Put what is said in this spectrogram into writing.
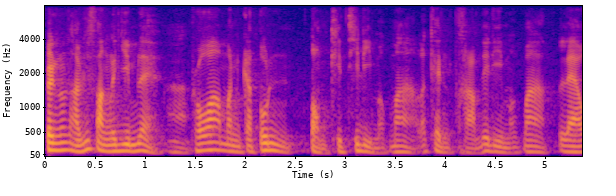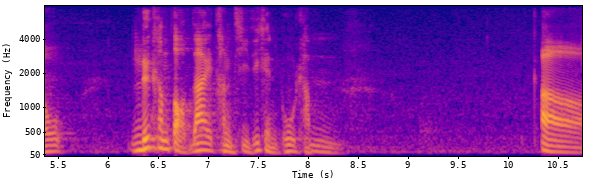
เป็นคำถามที่ฟังแล้วยิ้มเลยอ่าเพราะว่ามันกระตุ้นต่อมคิดที่ดีมาก ๆ แล้วเคนถามได้ดีมาก ๆ แล้วนึกคำตอบได้ทันทีที่เคนพูดครับเอ่อ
